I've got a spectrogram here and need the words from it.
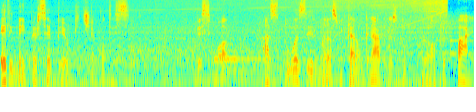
ele nem percebeu o que tinha acontecido. Desse modo, as duas irmãs ficaram grávidas do próprio pai.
